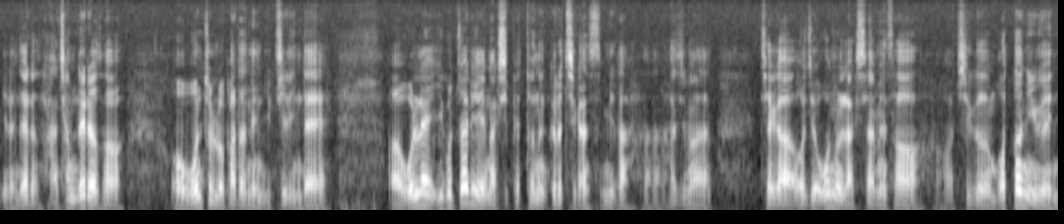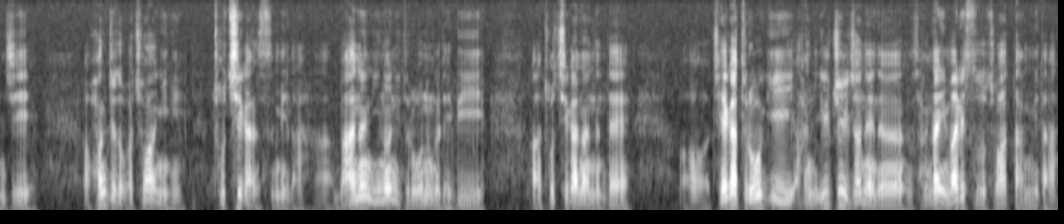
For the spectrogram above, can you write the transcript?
이래 내려서 한참 내려서 어, 원줄로 받아낸 입질인데 어, 원래 이곳 자리의 낚시 패턴은 그렇지가 않습니다. 아, 하지만 제가 어제 오늘 낚시하면서 어, 지금 어떤 이유인지 어, 황제도가 조항이 좋지가 않습니다. 아, 많은 인원이 들어오는 것 대비 아, 좋지가 않았는데 어, 제가 들어오기 한 일주일 전에는 상당히 마리수도 좋았다 합니다.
